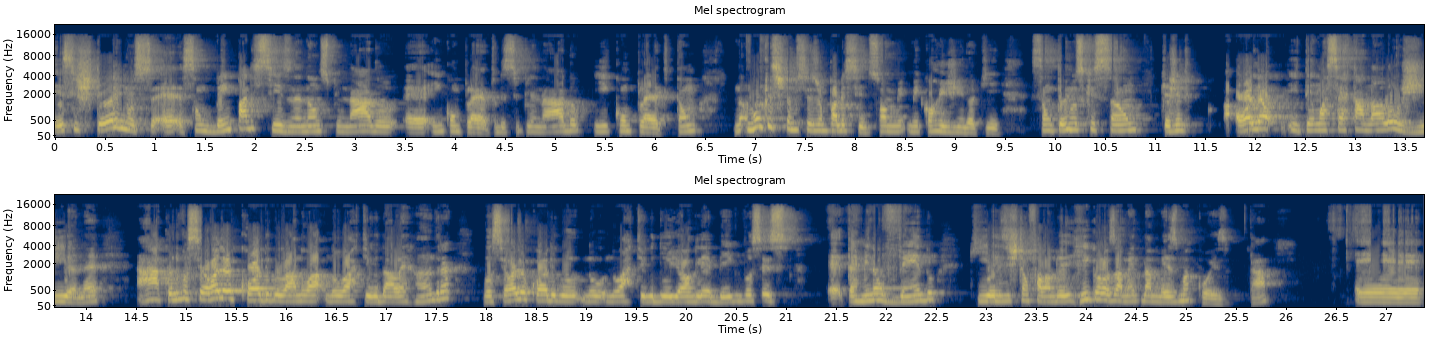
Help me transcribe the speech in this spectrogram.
esses termos é, são bem parecidos, né? Não disciplinado, é, incompleto, disciplinado e completo. Então, não, que esses termos sejam parecidos, só me, me, corrigindo aqui. São termos que são que a gente olha e tem uma certa analogia, né? Ah, quando você olha o código lá no, no artigo da Alejandra, você olha o código no, no artigo do Jorg Liebig, vocês é, terminam vendo que eles estão falando rigorosamente da mesma coisa, tá? É,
